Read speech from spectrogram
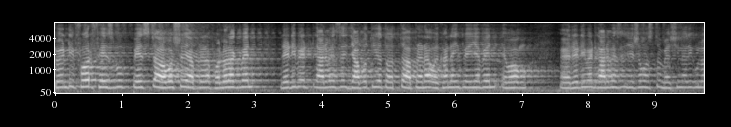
twenty four Facebook পেজটা অবশ্যই আপনারা ফলো রাখবেন। রেডিমেড গার্মেন্টসের যাবতীয় তথ্য আপনারা ওইখানেই পেয়ে যাবেন এবং রেডিমেড গার্মেন্টসে যে সমস্ত মেশিনারিগুলো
